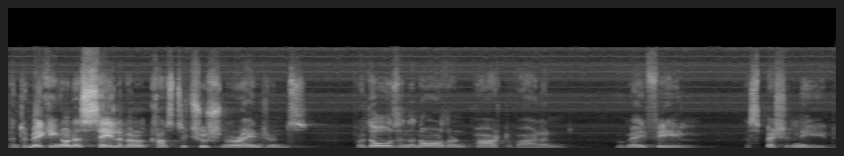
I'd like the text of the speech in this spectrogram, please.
and to making unassailable constitutional arrangements for those in the northern part of Ireland who may feel a special need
